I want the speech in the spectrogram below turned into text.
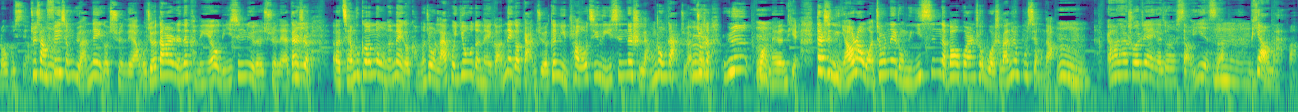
都不行。就像飞行员那个训练，我觉得当然人家肯定也有离心率的训练，但是呃前夫哥弄的那个可能就是来回悠的那个那个感觉，跟你跳楼机离心那是两种感觉。就是晕我没问题，但是你要让我就是那种离心的，包括过山车，我是完全不行的。嗯，然后他说这个就是小意思，票买了，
